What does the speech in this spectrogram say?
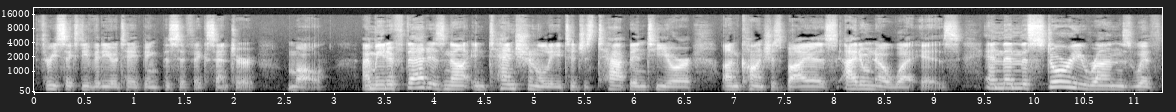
360 videotaping Pacific Center Mall. I mean, if that is not intentionally to just tap into your unconscious bias, I don't know what is. And then the story runs with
